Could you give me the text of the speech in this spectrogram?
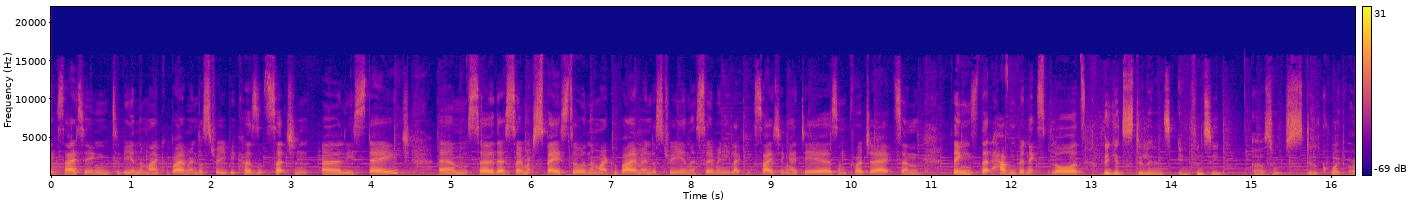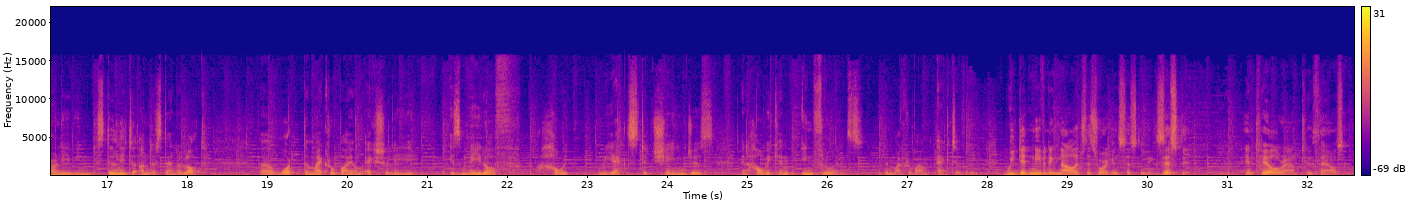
exciting to be in the microbiome industry because it's such an early stage. Um, so there's so much space still in the microbiome industry and there's so many like exciting ideas and projects and things that haven't been explored. I think it's still in its infancy, uh, so it's still quite early. We still need to understand a lot uh, what the microbiome actually is made of, how it reacts to changes and how we can influence the microbiome actively. We didn't even acknowledge this organ system existed until around 2000.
